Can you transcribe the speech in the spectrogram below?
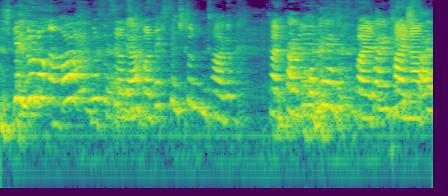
ich gehe nur noch arbeiten, das ist ja, ja. super, 16 Stunden Tage. Kein, Kein Problem, Problem, weil Kein keiner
